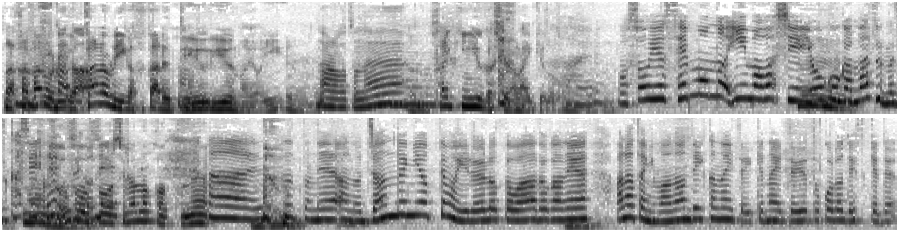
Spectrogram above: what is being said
まあ、カロリーがカロリーがかかるっていう,、いうのよ、うん、なるほどね、うん、最近言うか知らないけど、はい、もうそういう専門の言い回し用語がまず難しいですよね、そうそうそう知らなかったねはいちょっとねあのジャンルによってもいろいろとワードがね、新たに学んでいかないといけないというところですけどれ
